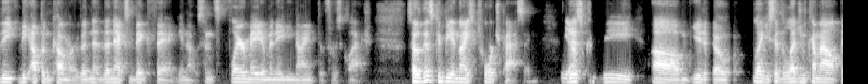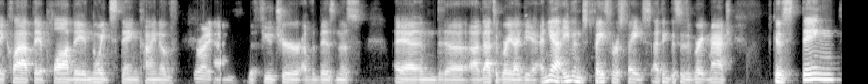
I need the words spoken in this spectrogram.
the the up and comer, the the next big thing. You know, since Flair made him in '89 at the first Clash, so this could be a nice torch passing. yeah, This could be, um, you know, like you said, the Legends come out, they clap, they applaud, they anoint Sting, kind of right. as the future of the business. And uh, uh, that's a great idea. And yeah, even face versus face, I think this is a great match because Sting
